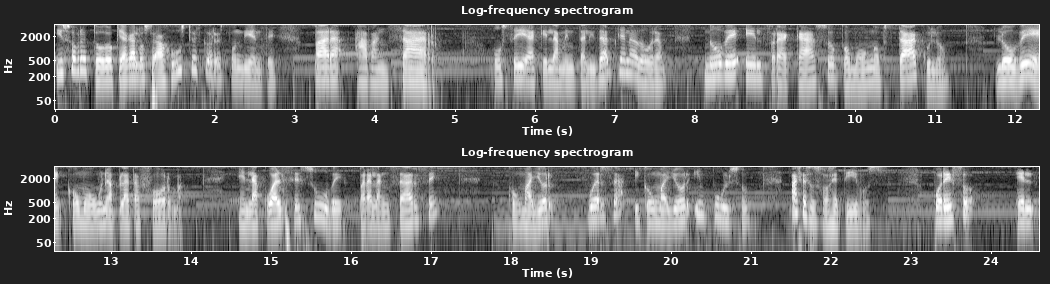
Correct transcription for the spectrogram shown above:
y sobre todo que hagas los ajustes correspondientes para avanzar. O sea que la mentalidad ganadora no ve el fracaso como un obstáculo, lo ve como una plataforma en la cual se sube para lanzarse con mayor fuerza y con mayor impulso hacia sus objetivos. Por eso el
